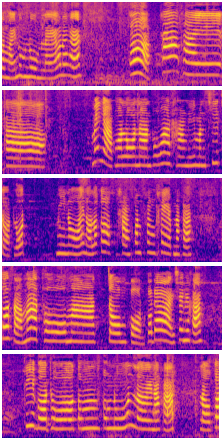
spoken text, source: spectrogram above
สมัยหนุ่มๆแล้วนะคะ ก็ถ้าใครอ่าไม่อยากมารอนาน เพราะว่าทางนี้มันที่จอดรถมีน้อยเนาะแล้วก็ทางค่อนข้างแคบนะคะ ก็สามารถโทรมาจองก่อนก็ได้ใช่ไหมคะ ที่เบอร์โทรตรงตรงนู้นเลยนะคะ เราก็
